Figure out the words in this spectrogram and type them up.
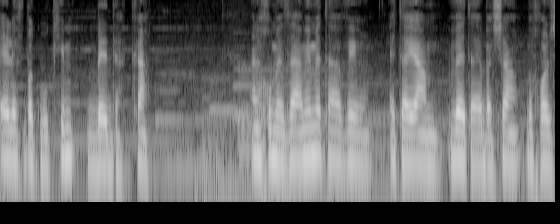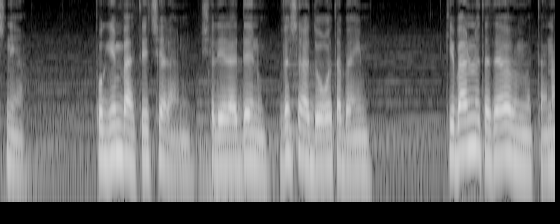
אלף בקבוקים בדקה. אנחנו מזהמים את האוויר, את הים ואת היבשה בכל שנייה. פוגעים בעתיד שלנו, של ילדינו ושל הדורות הבאים. קיבלנו את הטבע במתנה.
